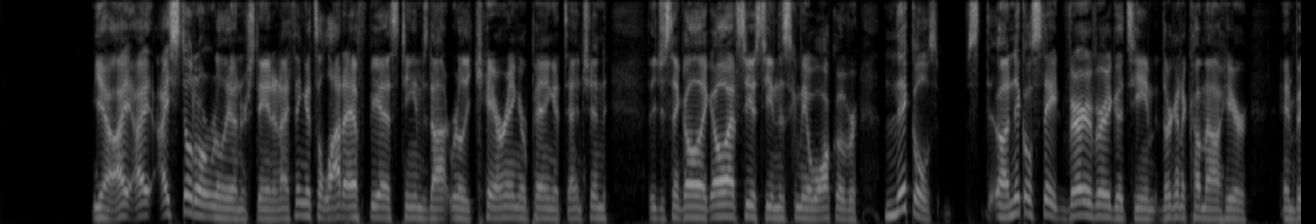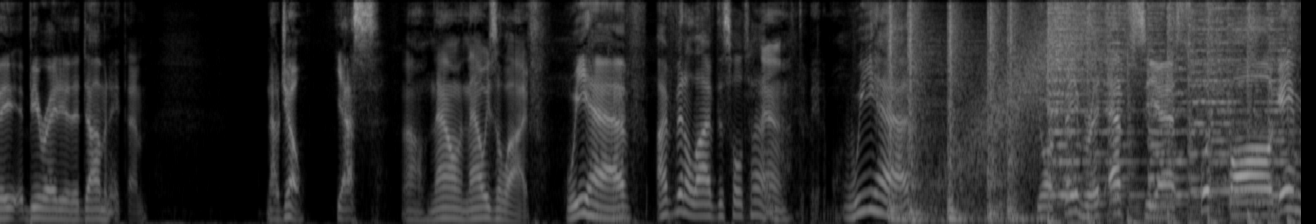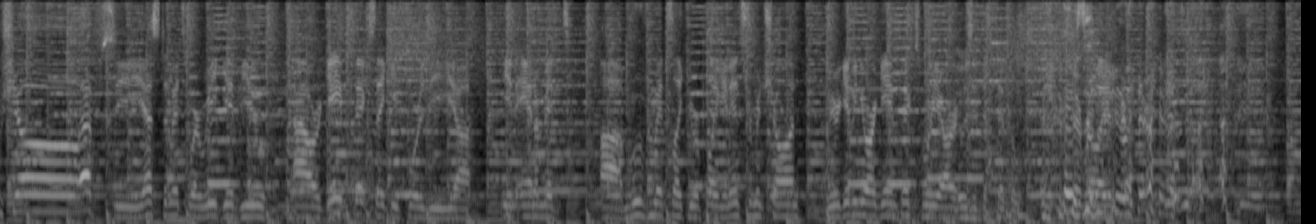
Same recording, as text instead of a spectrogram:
Yeah, I, I, I still don't really understand it. I think it's a lot of FBS teams not really caring or paying attention. They just think, oh, like, oh, FCS team, this is gonna be a walkover. Nicholls, uh, Nicholls State, very, very good team. They're gonna come out here and be be ready to dominate them. Now, Joe. Yes. Oh, now now he's alive. We have. I've been alive this whole time. Eh, debatable. We have your favorite FCS football game show, FC Estimates, where we give you our game picks. Thank you for the uh, inanimate uh, movements like you were playing an instrument, Sean. We are giving you our game picks. We are. It was a defibrillator.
